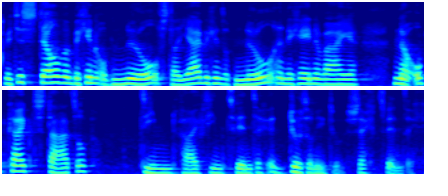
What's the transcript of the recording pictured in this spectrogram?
weet je, stel we beginnen op nul, of stel jij begint op nul en degene waar je naar opkijkt staat op 10, 15, 20. Het doet er niet toe, zeg 20.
